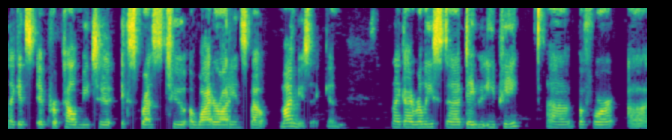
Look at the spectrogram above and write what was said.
like it's it propelled me to express to a wider audience about my music and like i released a debut ep uh, before uh,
